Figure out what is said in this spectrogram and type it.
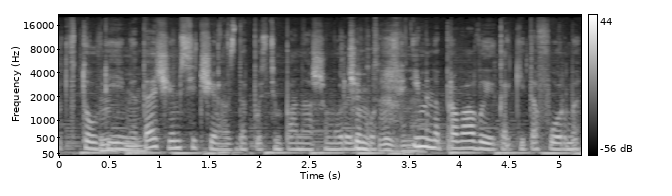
в то время, угу. да, чем сейчас, допустим, по нашему рынку. Чем это вызвано? Именно правовые какие-то формы.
